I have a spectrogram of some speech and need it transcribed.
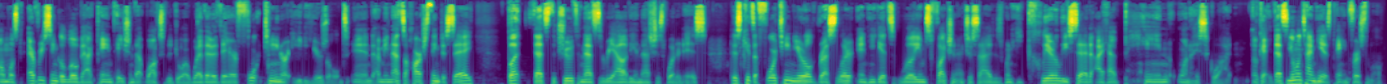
almost every single low back pain patient that walks through the door, whether they're 14 or 80 years old. And I mean, that's a harsh thing to say, but that's the truth and that's the reality, and that's just what it is. This kid's a 14 year old wrestler and he gets Williams flexion exercises when he clearly said, I have pain when I squat. Okay, that's the only time he has pain, first of all.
